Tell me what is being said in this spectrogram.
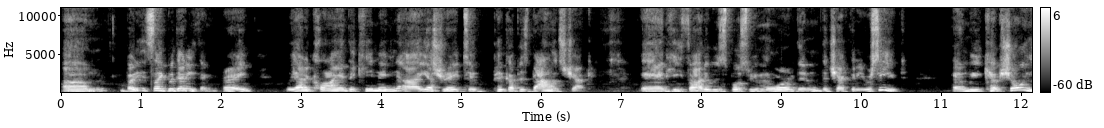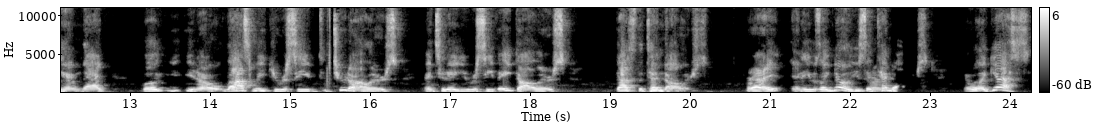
Um, but it's like with anything, right? We had a client that came in uh, yesterday to pick up his balance check, and he thought it was supposed to be more than the check that he received. And we kept showing him that, well, you, you know, last week you received $2 and today you receive $8. That's the $10, right? And he was like, no, you said $10. And we're like, yes,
